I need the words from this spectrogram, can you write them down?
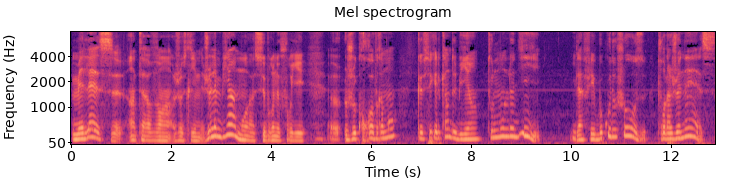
Mais laisse, intervint Jocelyne. Je l'aime bien, moi, ce Bruno Fourier. Euh, je crois vraiment que c'est quelqu'un de bien. Tout le monde le dit. Il a fait beaucoup de choses pour la jeunesse.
